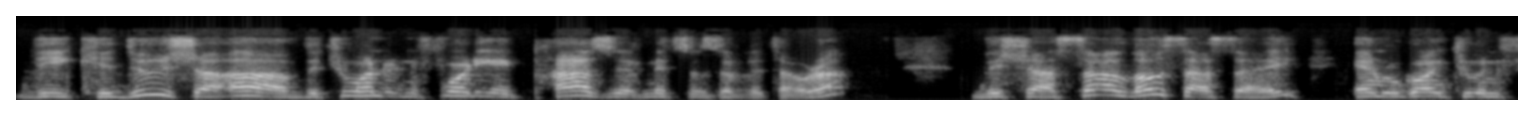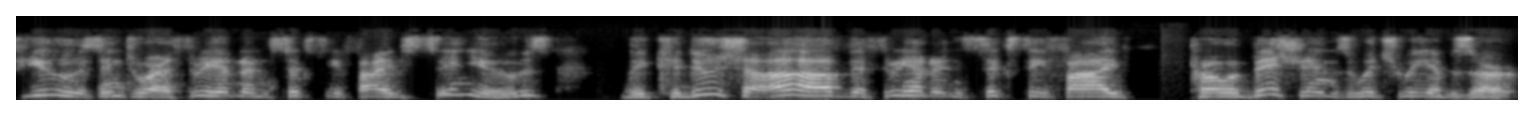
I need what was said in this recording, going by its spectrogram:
the kedusha of the 248 positive mitzvahs of the Torah. Vishasa losase, and we're going to infuse into our 365 sinews the kedusha of the 365 prohibitions which we observe,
